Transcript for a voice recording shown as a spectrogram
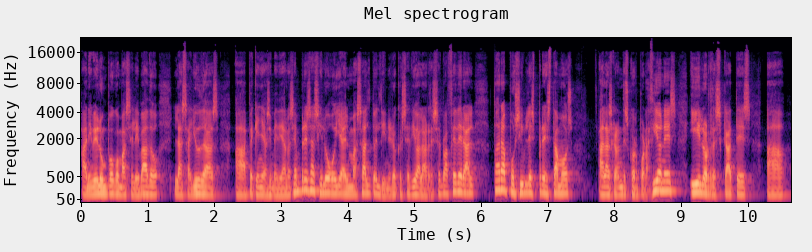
a nivel un poco más elevado las ayudas a pequeñas y medianas empresas y luego ya el más alto el dinero que se dio a la Reserva Federal para posibles préstamos a las grandes corporaciones y los rescates a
